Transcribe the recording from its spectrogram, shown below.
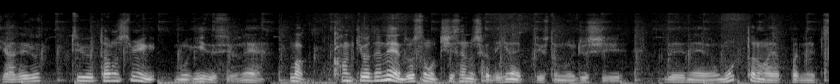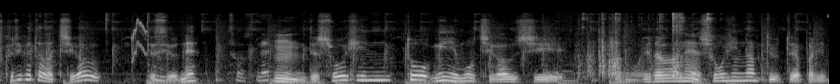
やれるっていう楽しみもいいですよねまあ環境でねどうしても小さいのしかできないっていう人もいるしでね思ったのはやっぱりね作り方が違うんですよね、そうですね。うん、で商品とミニも違うしあの枝がね商品なんていうとやっぱり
